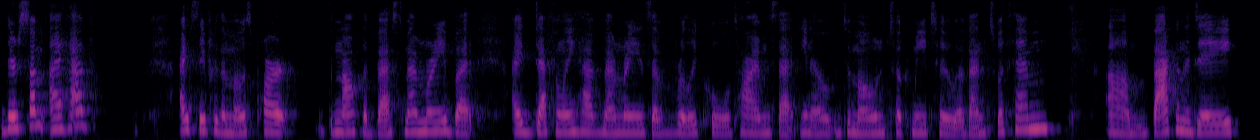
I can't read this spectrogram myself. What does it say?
There's some i have i say for the most part not the best memory, but I definitely have memories of really cool times that, you know, Damone took me to events with him. Um, back in the day,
